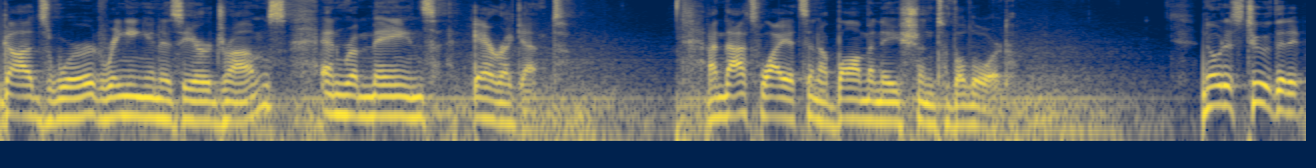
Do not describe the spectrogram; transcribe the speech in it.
God's word ringing in his eardrums, and remains arrogant. And that's why it's an abomination to the Lord. Notice too that it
